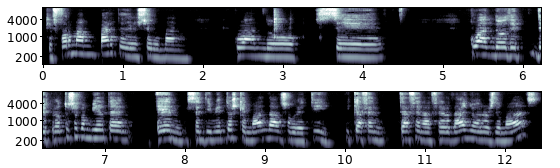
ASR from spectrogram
que forman parte del ser humano. Cuando se cuando de, de pronto se convierten en sentimientos que mandan sobre ti y que hacen, te hacen hacer daño a los demás,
